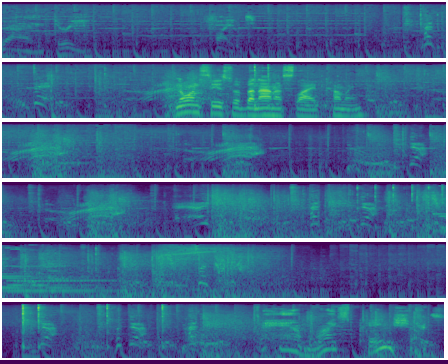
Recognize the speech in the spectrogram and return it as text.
Round three. Fight. No one sees the banana slide coming. Damn, nice patience.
